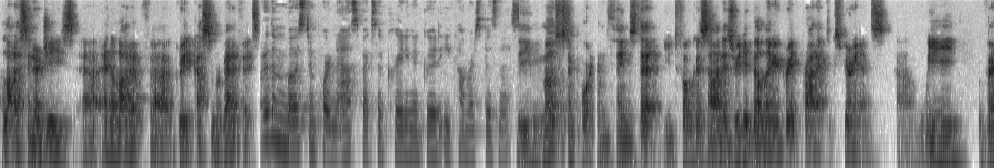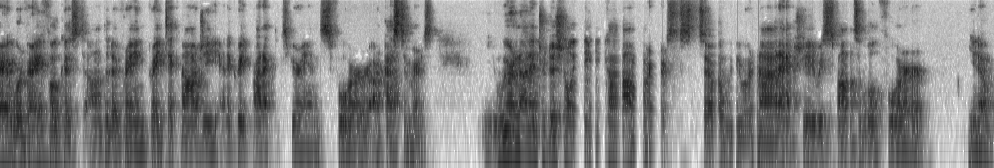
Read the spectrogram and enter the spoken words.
a lot of synergies uh, and a lot of uh, great customer benefits. What are the most important aspects of creating a good e-commerce business? The most important things that you'd focus on is really building a great product experience. Uh, we very, we're very focused on delivering great technology and a great product experience for our customers. We were not in traditional e-commerce, so we were not actually responsible for you know,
